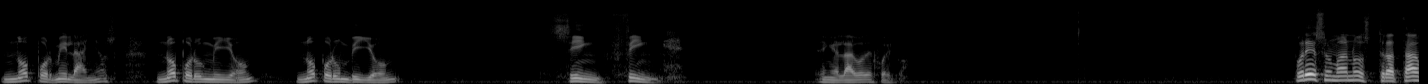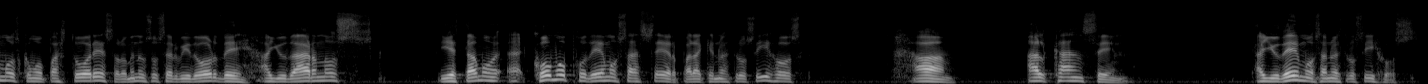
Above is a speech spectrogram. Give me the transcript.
no por mil años, no por un millón, no por un billón, sin fin en el lago de fuego. Por eso, hermanos, tratamos como pastores, a lo menos su servidor, de ayudarnos y estamos, eh, ¿cómo podemos hacer para que nuestros hijos ah, alcancen ayudemos a nuestros hijos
